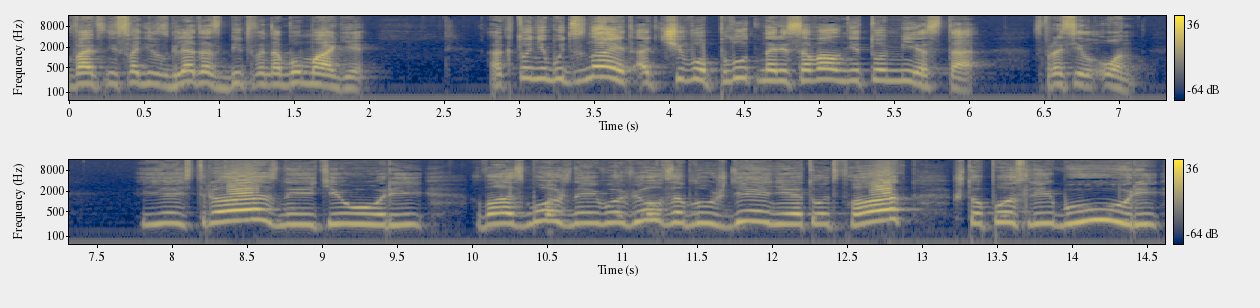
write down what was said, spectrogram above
Вайф не сводил взгляда с битвы на бумаге. «А кто-нибудь знает, от чего Плут нарисовал не то место?» – спросил он. «Есть разные теории. Возможно, его ввел в заблуждение тот факт, что после бури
